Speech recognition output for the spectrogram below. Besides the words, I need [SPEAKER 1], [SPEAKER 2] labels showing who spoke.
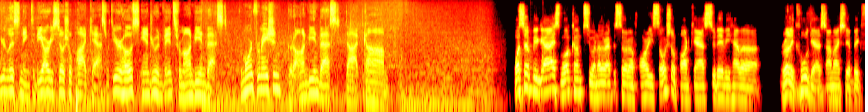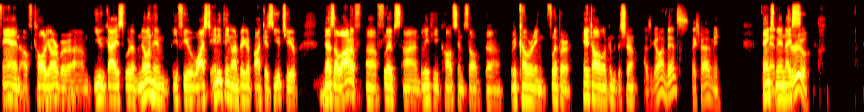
[SPEAKER 1] You're listening to the RE Social Podcast with your hosts, Andrew and Vince from OnV Invest. For more information, go to onvinvest.com.
[SPEAKER 2] What's up, you guys? Welcome to another episode of RE Social Podcast. Today we have a really cool guest. I'm actually a big fan of Tarl Yarber. Um, you guys would have known him if you watched anything on Bigger Pockets YouTube. Does a lot of uh, flips. I believe he calls himself the recovering flipper. Hey, Tarl, welcome to the show.
[SPEAKER 3] How's it going, Vince? Thanks for having me.
[SPEAKER 2] Thanks,
[SPEAKER 3] And
[SPEAKER 2] man. Nice.
[SPEAKER 3] Drew.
